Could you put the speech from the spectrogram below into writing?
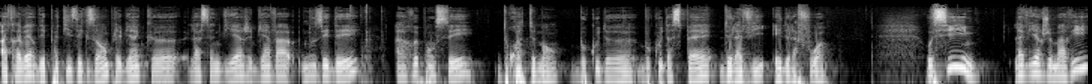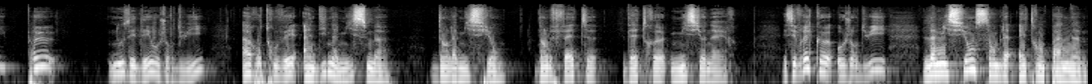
à travers des petits exemples, eh bien que la Sainte Vierge eh bien, va nous aider à repenser droitement beaucoup beaucoup d'aspects de la vie et de la foi. Aussi, la Vierge Marie peut nous aider aujourd'hui à retrouver un dynamisme dans la mission, dans le fait d'être missionnaire. Et c'est vrai qu'aujourd'hui, la mission semble être en panne.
